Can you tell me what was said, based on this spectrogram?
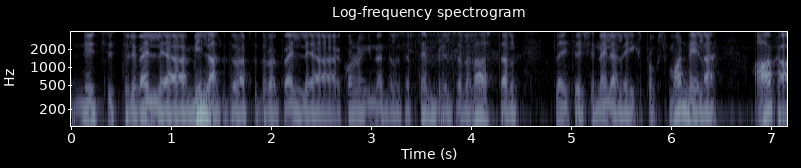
nüüd siis tuli välja, millal ta tuleb, ta tuleb välja kolmekümnendal septembril sellel aastal Playstation neljale, Xbox One'ile aga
